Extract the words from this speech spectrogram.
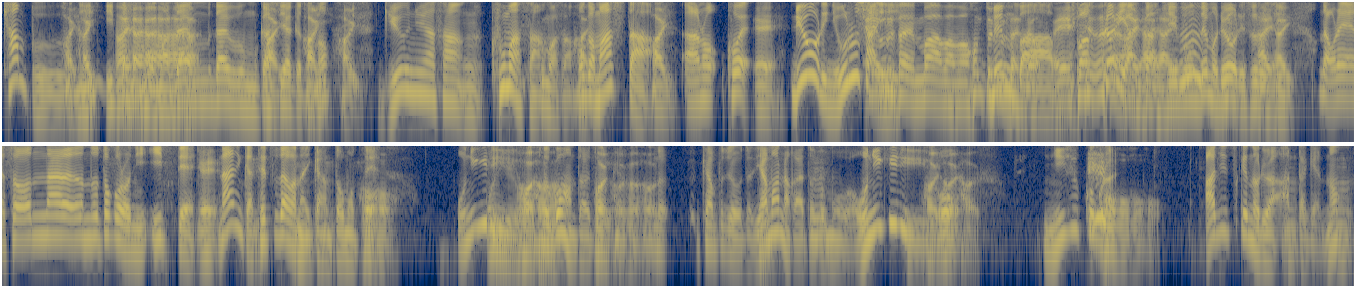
キャンプに行っただいぶだいぶ昔やけどの、牛乳屋さん、熊さん。熊さんはい。他マスター、はい。あの声、ええ。料理にうるさい、うるさい。まあまあまあ本当にメンバーばっかりやんか、自分でも料理するし、うんはいはいほんだら俺そんなのところに行って、ええ。何か手伝わないかんと思って、おにぎりを、はいはいはい。ご飯食べた時、はいはいはいはい。キャンプ場で山の中やったと思うわ、おにぎりをはいはいはい。20個ぐらい。味付け海苔はあったけんの、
